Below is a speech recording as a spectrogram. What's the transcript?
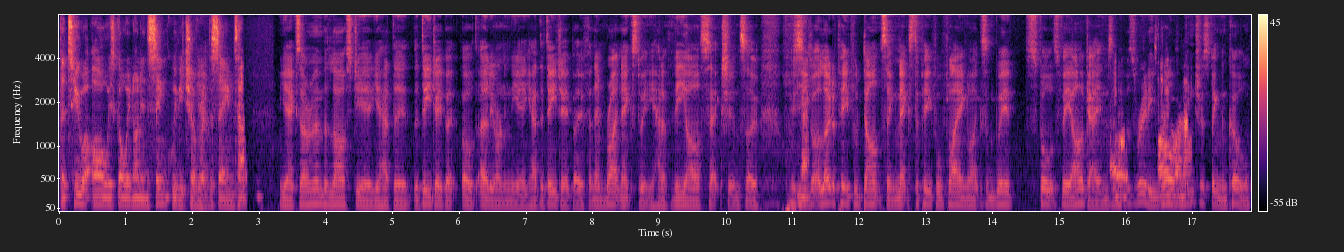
the two are always going on in sync with each other Yeah. at the same time. Yeah, because I remember last year you had the, the DJ booth, oh, earlier on in the year you had the DJ booth, and then right next to it you had a VR section. So obviously Yeah. you got a load of people dancing next to people playing like some weird sports VR games, and it Oh. was really, Oh, really I know. interesting and cool.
